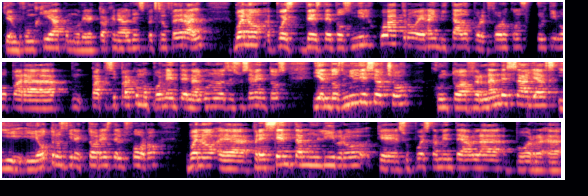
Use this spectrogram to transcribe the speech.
quien fungía como director general de Inspección Federal, bueno, pues desde 2004 era invitado por el foro consultivo para participar como ponente en algunos de sus eventos y en 2018, junto a Fernández Sayas y, otros directores del foro, bueno, eh, presentan un libro que supuestamente habla por, eh,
